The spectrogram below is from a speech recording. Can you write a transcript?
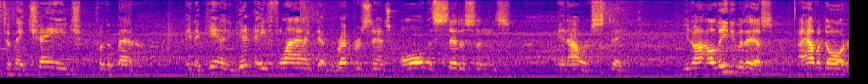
to make change for the better. And again, get a flag that represents all the citizens in our state. You know, I'll leave you with this. I have a daughter,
